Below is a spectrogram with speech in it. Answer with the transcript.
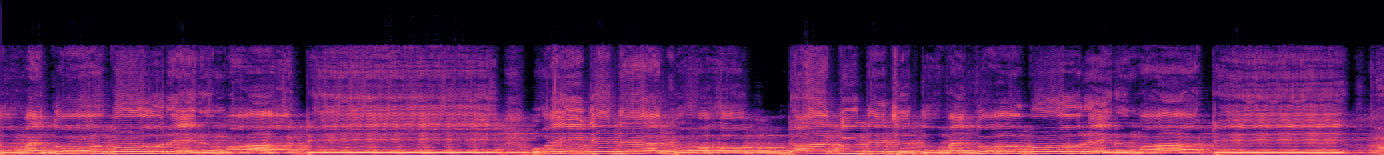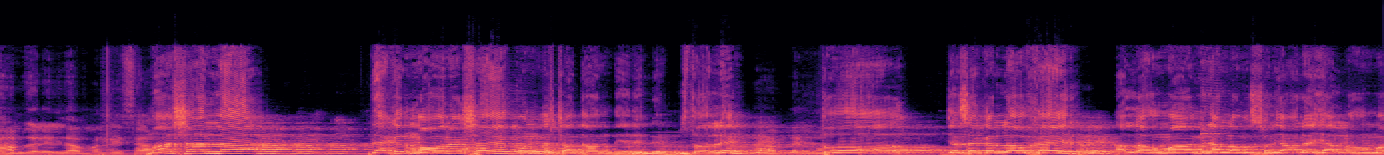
তোমায় কবরের মাঠে। ওই যে দেখো ডাকিতেছে তোমায় কবরের মাঠে। আলহামদুলিল্লাহ দেখেন মাওলানা সাহেব পঞ্চাশটা দান দিয়ে দিলেন বুঝতে পারলেন? তো জাসাকাল্লাহ খায়ের আল্লাহুম্মা আমিন আল্লাহুম্মা সাল্লি আলাইহি আল্লাহুম্মা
